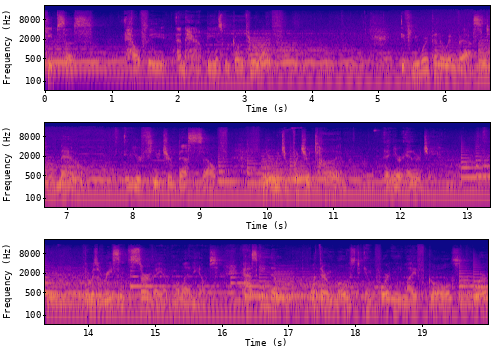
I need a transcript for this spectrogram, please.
keeps us healthy and happy as we go through life. If you were going to invest now in your future best self, where would you put your time and your energy? There was a recent survey of millennials asking them what their most important life goals were.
